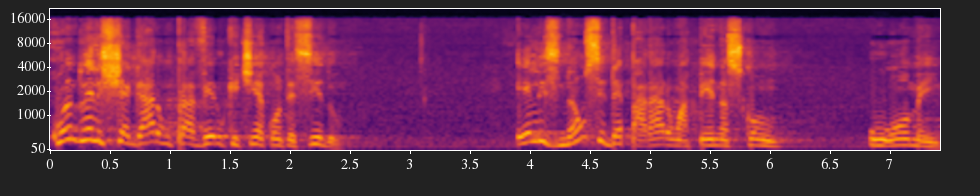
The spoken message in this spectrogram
Quando eles chegaram para ver o que tinha acontecido, eles não se depararam apenas com o homem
